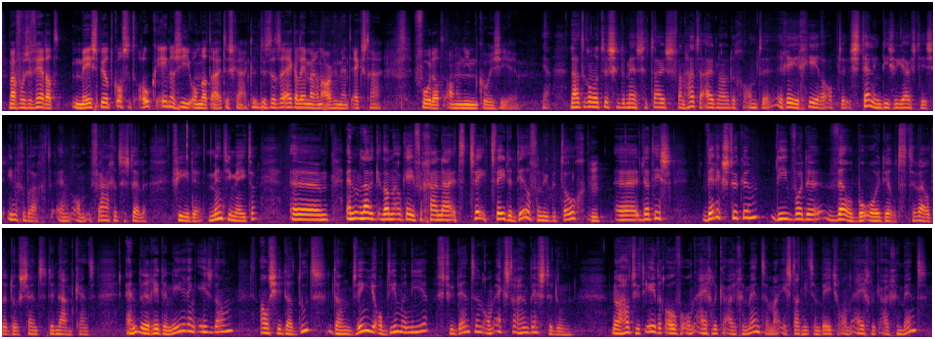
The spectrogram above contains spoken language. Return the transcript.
Maar voor zover dat meespeelt, kost het ook energie om dat uit te schakelen. Dus dat is eigenlijk alleen maar een argument extra voor dat anoniem corrigeren. Ja, laat ik ondertussen de mensen thuis van harte uitnodigen om te reageren op de stelling die zojuist is ingebracht en om vragen te stellen via de Mentimeter. Um, en laat ik dan ook even gaan naar het tweede deel van uw betoog. Mm. Uh, dat is werkstukken die worden wel beoordeeld terwijl de docent de naam kent. En de redenering is dan, als je dat doet, dan dwing je op die manier studenten om extra hun best te doen. Nou had u het eerder over oneigenlijke argumenten, maar is dat niet een beetje een oneigenlijk argument?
